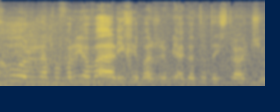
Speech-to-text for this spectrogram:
kurna, powariowali chyba, żebym ja go tutaj strącił.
